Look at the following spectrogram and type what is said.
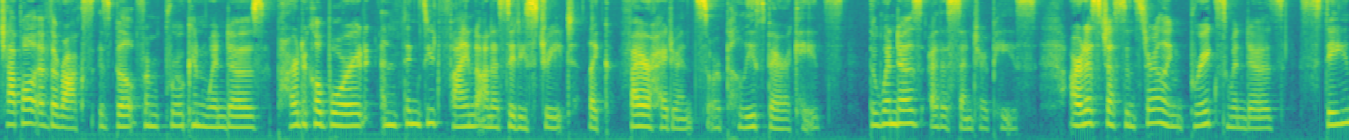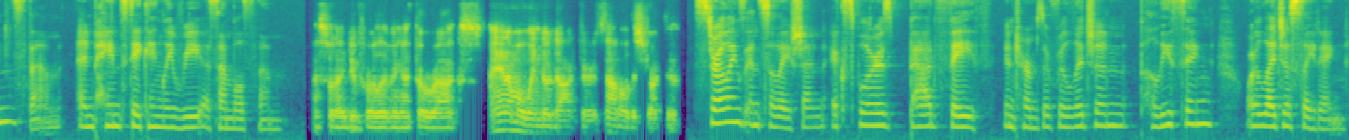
Chapel of the Rocks is built from broken windows, particle board, and things you'd find on a city street, like fire hydrants or police barricades. The windows are the centerpiece. Artist Justin Sterling breaks windows, stains them, and painstakingly reassembles them. That's what I do for a living. I throw rocks. And I'm a window doctor. It's not all destructive. Sterling's installation explores bad faith in terms of religion, policing, or legislating.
